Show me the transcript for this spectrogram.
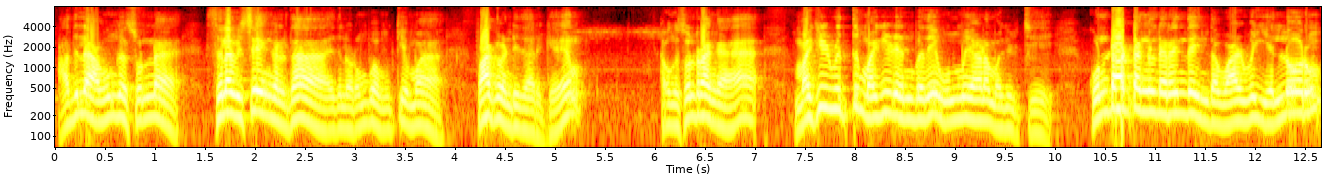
அதில் அவங்க சொன்ன சில விஷயங்கள் தான் இதில் ரொம்ப முக்கியமாக பார்க்க வேண்டியதாக இருக்குது அவங்க சொல்கிறாங்க மகிழ்வித்து மகிழ் என்பதே உண்மையான மகிழ்ச்சி. கொண்டாட்டங்கள் நிறைந்த இந்த வாழ்வை எல்லோரும்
